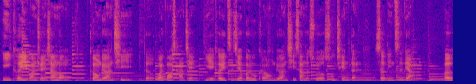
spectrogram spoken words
一、可以完全相容 Chrome 浏览器的外挂插件，也可以直接汇入 Chrome 浏览器上的所有数签等设定资料；二、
